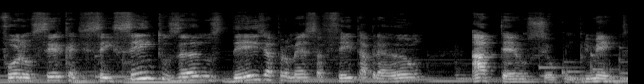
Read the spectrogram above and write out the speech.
foram cerca de 600 anos desde a promessa feita a Abraão até o seu cumprimento.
